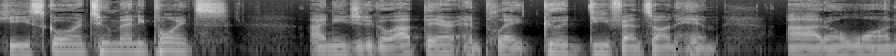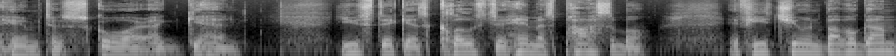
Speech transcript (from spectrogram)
He's scoring too many points. I need you to go out there and play good defense on him. I don't want him to score again. You stick as close to him as possible. If he's chewing bubblegum,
